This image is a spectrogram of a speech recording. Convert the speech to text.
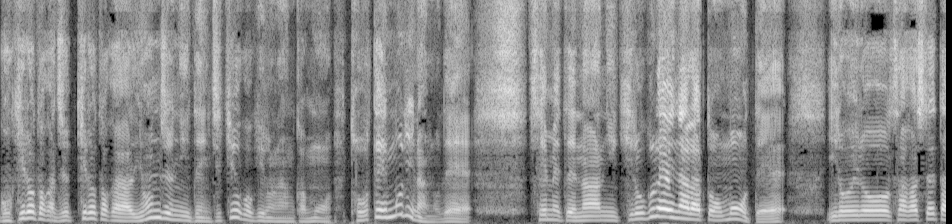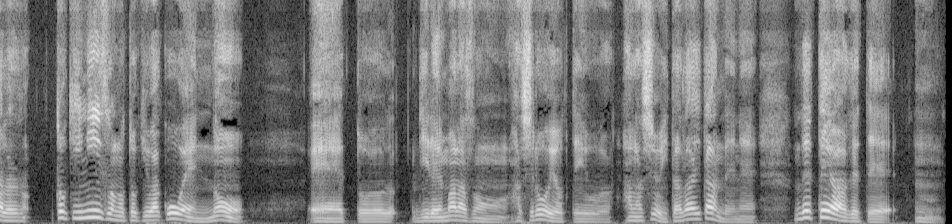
5キロとか10キロとか42.195キロなんかもう、到底無理なので、せめてな、2キロぐらいならと思うて、いろいろ探してたら、時に、その時は公園の、えー、っと、リレーマラソン走ろうよっていう話をいただいたんでね。で、手を挙げて、うん。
